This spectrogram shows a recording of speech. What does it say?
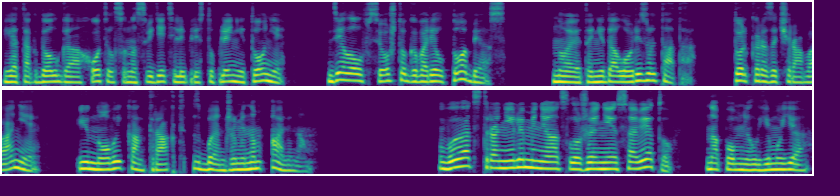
Я так долго охотился на свидетелей преступлений Тони, делал все, что говорил Тобиас, но это не дало результата. Только разочарование и новый контракт с Бенджамином Алленом. «Вы отстранили меня от служения совету», — напомнил ему я.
